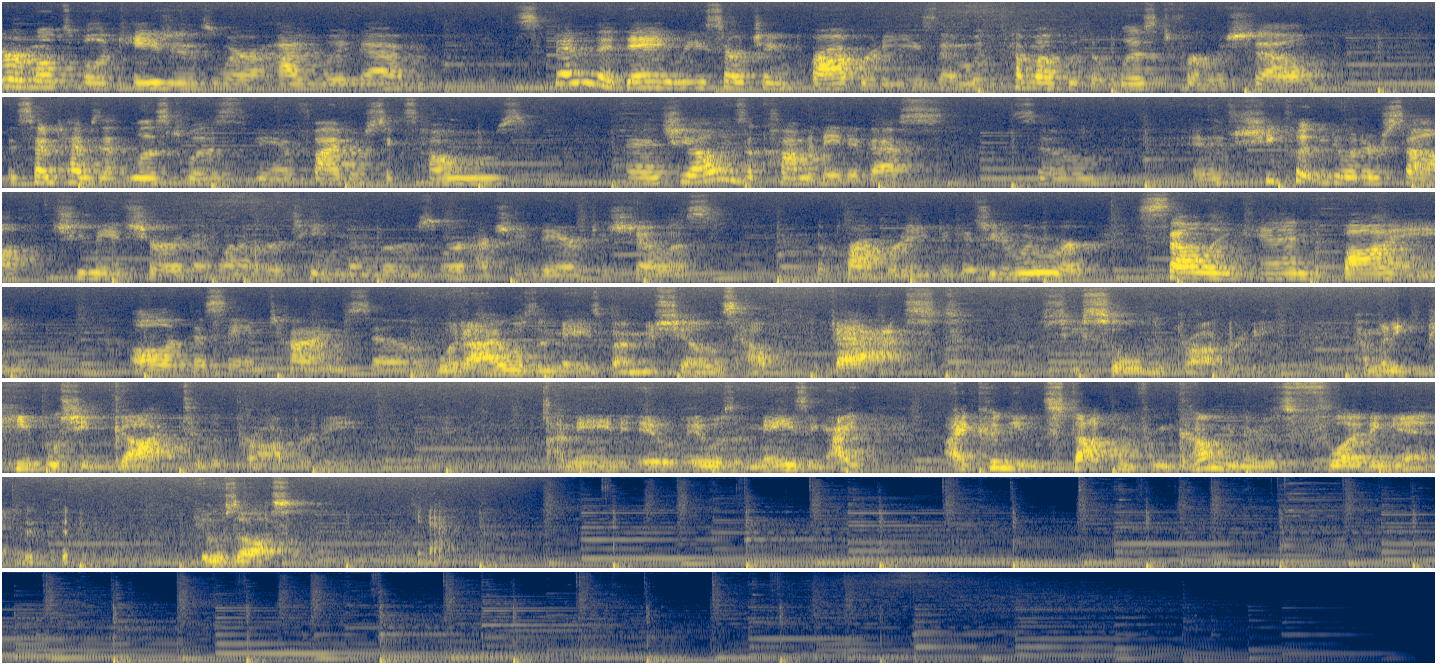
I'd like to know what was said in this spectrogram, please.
were multiple occasions where I would um, spend the day researching properties and would come up with a list for Michelle. And sometimes that list was, you know, five or six homes. And she always accommodated us. So, and if she couldn't do it herself, she made sure that one of her team members were actually there to show us the property because, you know, we were selling and buying all at the same time. So, What I was amazed by Michelle is how fast she sold the property, how many people she got to the property. I mean, it, it was amazing. I, I couldn't even stop them from coming, they're just flooding in. It was awesome.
